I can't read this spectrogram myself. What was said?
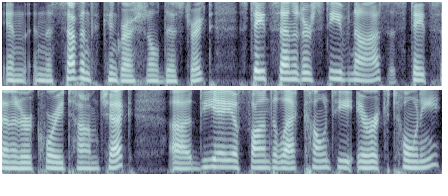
in, in the 7th Congressional District, State Senator Steve Nass, State Senator Corey Tomczyk, uh, DA of Fond du Lac County Eric Toney,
